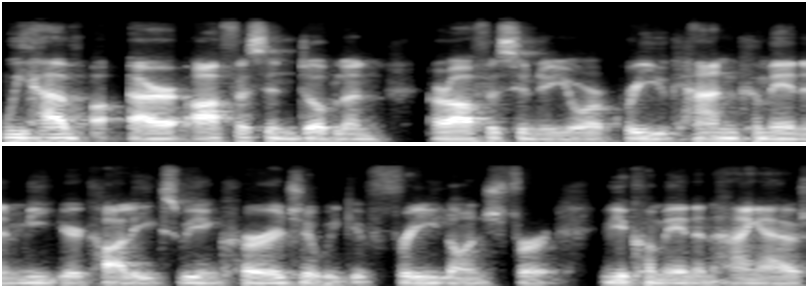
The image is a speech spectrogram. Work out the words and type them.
we have our office in Dublin, our office in New York, where you can come in and meet your colleagues. We encourage it. We give free lunch for if you come in and hang out,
